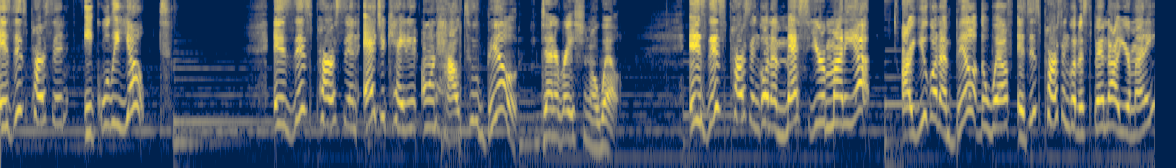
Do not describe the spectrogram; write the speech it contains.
Is this person equally yoked? Is this person educated on how to build generational wealth? Is this person going to mess your money up? Are you going to build the wealth? Is this person going to spend all your money?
